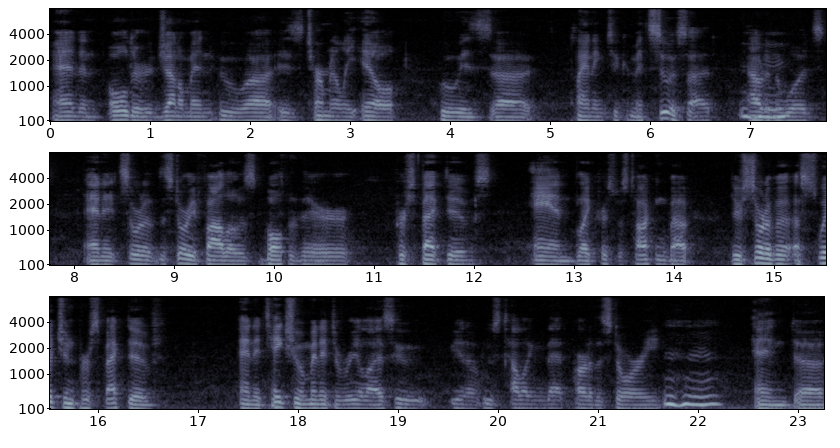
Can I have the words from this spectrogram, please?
and an older gentleman who uh, is terminally ill, who is uh, planning to commit suicide out Mm-hmm. in the woods. And it sort of the story follows both of their perspectives, and like Chris was talking about, there's sort of a, a switch in perspective, and it takes you a minute to realize who you know who's telling that part of the story. mm-hmm. And uh,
